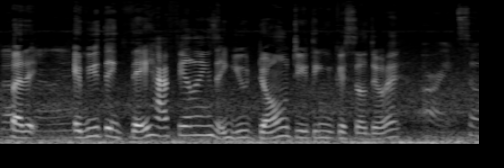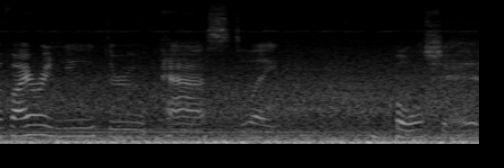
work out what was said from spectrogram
But it, if you think they have feelings and you don't, do you think you could still do it? All right. So if I already knew through past like bullshit,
